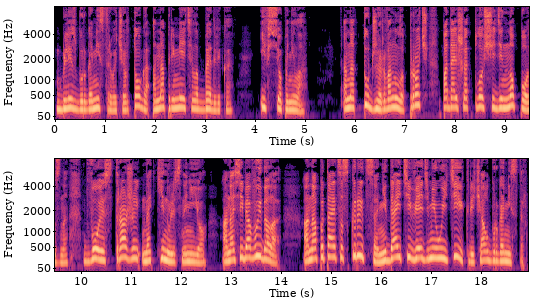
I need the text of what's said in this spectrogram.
близ бургомистрова чертога, она приметила Бедвика и все поняла. Она тут же рванула прочь, подальше от площади, но поздно. Двое стражей накинулись на нее. Она себя выдала! Она пытается скрыться! Не дайте ведьме уйти!» — кричал бургомистр.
